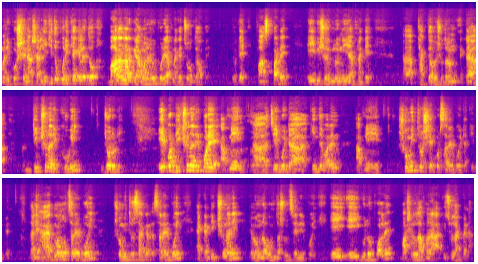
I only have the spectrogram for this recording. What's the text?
মানে কোশ্চেন আসে। আর লিখিত পরীক্ষা গেলে তো বানান আর গ্রামারের উপরে আপনাকে চলতে হবে। ওকে? ফার্স্ট পার্টে এই বিষয়গুলো নিয়ে আপনাকে থাকতে হবে। সুতরাং একটা ডিকশনারি খুবই জরুরি। এরপর ডিকশনারির পরে আপনি যে বইটা কিনতে পারেন, আপনি সৌমিত্র শেখর স্যারের বইটা কিনবেন। তাহলে হায়াত মাহমুদ স্যারের বই, সৌমিত্র স্যার- স্যারের বই, একটা ডিকশনারি এবং নবম, দশম শ্রেণির বই। এই, এইগুলো পড়লে মাসাল্লাহ আপনার আর কিছু লাগবে না।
